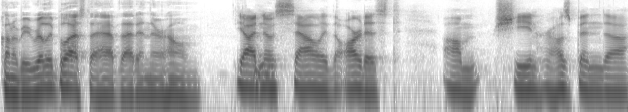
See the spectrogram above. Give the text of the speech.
going to be really blessed to have that in their home. Yeah, I know Sally, the artist. Um, she and her husband uh,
